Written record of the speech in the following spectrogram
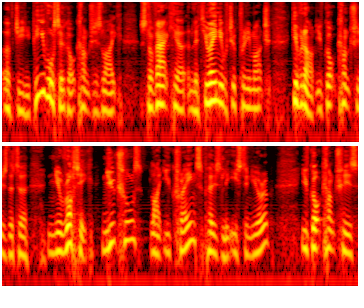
of GDP. You've also got countries like Slovakia and Lithuania, which have pretty much given up. You've got countries that are neurotic neutrals, like Ukraine, supposedly Eastern Europe. You've got countries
